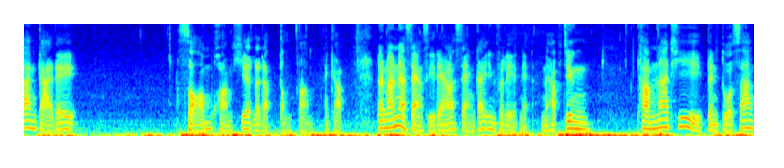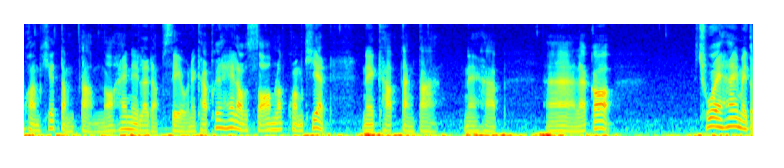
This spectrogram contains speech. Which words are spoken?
ร่างกายได้ซ้อมความเครียดระดับต่ำๆนะครับ ดังนั้นเนี่ยแสงสีแดงและแสงใกล้อินฟราเรดเนี่ยนะครับ จึง ทำหน้าที่เป็นตัวสร้างความเครียดต่ำๆเนาะให้ในระดับเซลล์นะครับ เพื่อให้เราซ้อมรับความเครียดนะครับต่างๆนะครับอ่าแล้วก็ช่วยให้ไมโต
